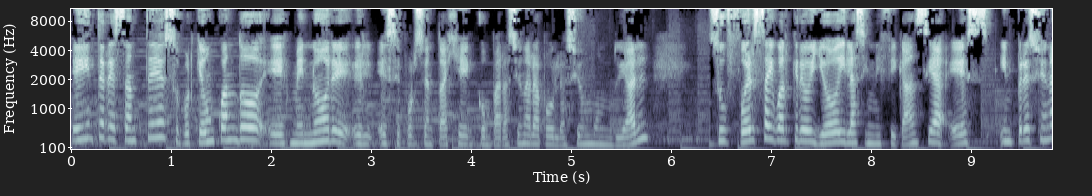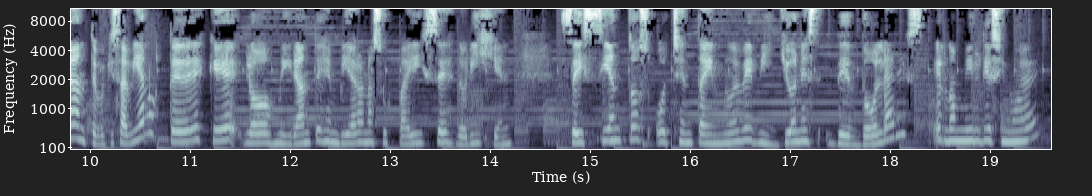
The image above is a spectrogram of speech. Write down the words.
Es interesante eso, porque aun cuando es menor ese porcentaje en comparación a la población mundial, su fuerza, igual creo yo, y la significancia es impresionante, porque ¿sabían ustedes que los migrantes enviaron a sus países de origen 689 billones de dólares en 2019?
